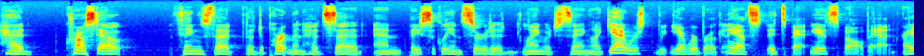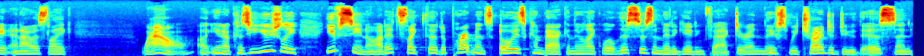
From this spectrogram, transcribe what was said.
had crossed out things that the department had said and basically inserted language saying like yeah we're yeah we're broken. Yeah it's it's bad. It's all bad right? And i was like wow uh, you know because you usually you've seen audits like the departments always come back and they're like well this is a mitigating factor and this we tried to do this and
